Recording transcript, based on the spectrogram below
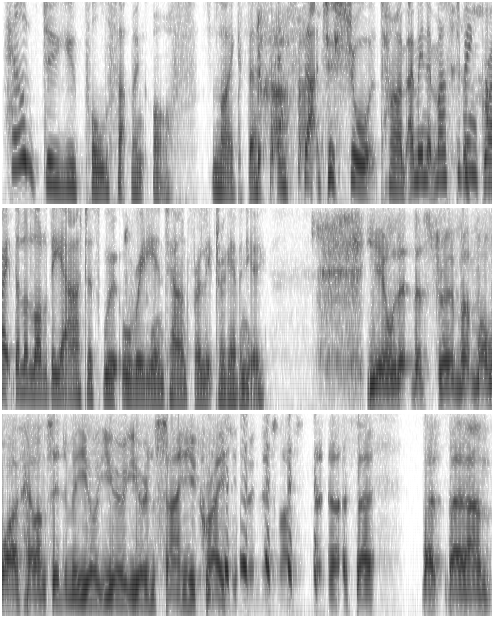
How do you pull something off like this in such a short time? I mean, it must have been great that a lot of the artists were already in town for Electric Avenue. Yeah, well, that, that's true. My, my, wife Helen said to me, "You're you're, you're insane. You're crazy doing this." Uh, so, but but um,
